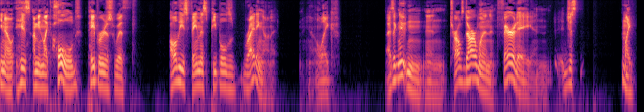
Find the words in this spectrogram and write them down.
you know, his. I mean, like hold papers with all these famous people's writing on it. You know, like Isaac Newton and Charles Darwin and Faraday and just Hmm. like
